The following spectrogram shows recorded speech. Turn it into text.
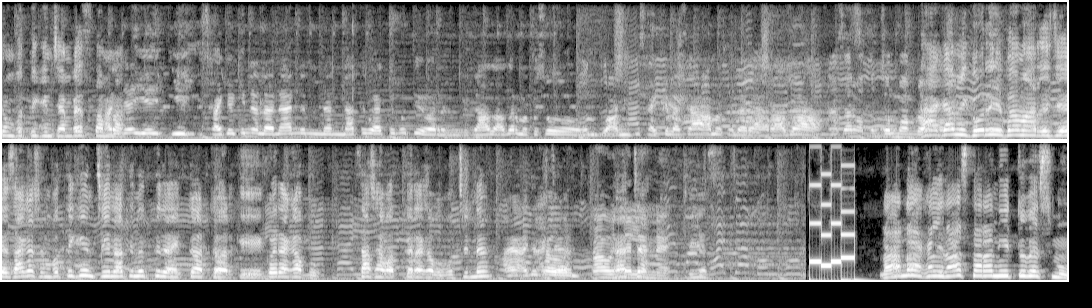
সম্পত্তি কিনছি আমি ব্যস্তাম না Anya ye ye cycle kinna la na na na tu ate ko te raza azar mato so ang ki cycle asa ama kala raza. রাজার মতন চলবো আমরা থাক আমি গরিব আমার এই যে জায়গা সম্পত্তি কিনছি নাতি নাতিরা একটু একটু আর কি কইরা খাব চাষাবাদ করে খাব বুঝছেন না আচ্ছা, ঠিক আছে না না খালি রাস্তা রানি একটু বেসমু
